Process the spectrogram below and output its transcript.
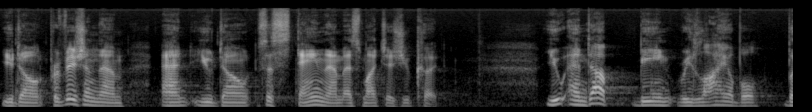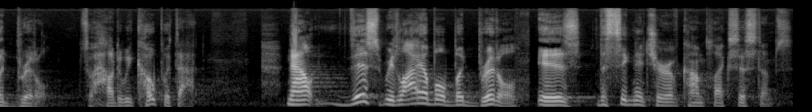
you don't provision them, and you don't sustain them as much as you could. You end up being reliable but brittle. So, how do we cope with that? Now, this reliable but brittle is the signature of complex systems.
